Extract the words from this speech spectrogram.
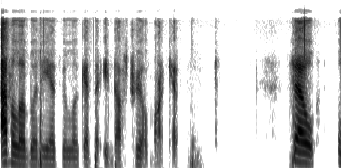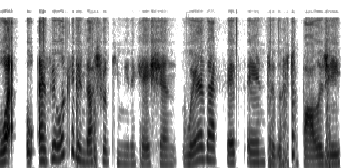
availability as we look at the industrial market. So what, as we look at industrial communication, where that fits into this topology,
